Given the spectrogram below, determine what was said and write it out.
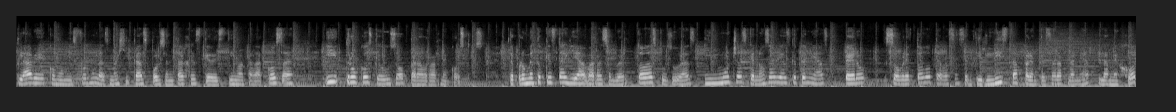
clave como mis fórmulas mágicas, porcentajes que destino a cada cosa y trucos que uso para ahorrarme costos. Te prometo que esta guía va a resolver todas tus dudas y muchas que no sabías que tenías, pero sobre todo te vas a sentir lista para empezar a planear la mejor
